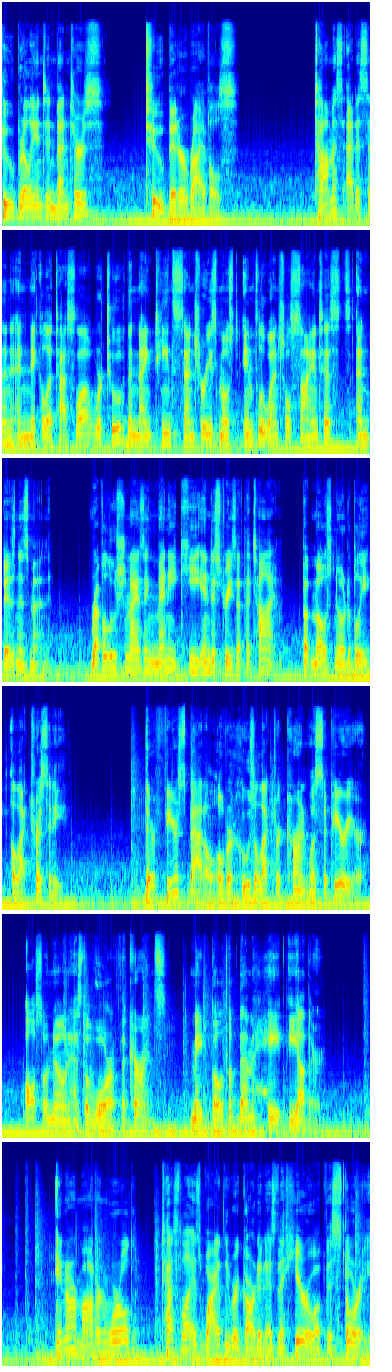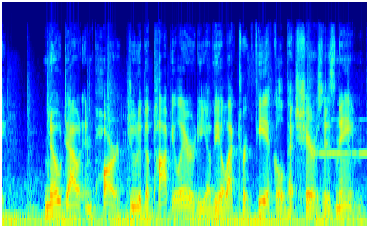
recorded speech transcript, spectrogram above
Two brilliant inventors, two bitter rivals. Thomas Edison and Nikola Tesla were two of the 19th century's most influential scientists and businessmen, revolutionizing many key industries at the time, but most notably electricity. Their fierce battle over whose electric current was superior, also known as the War of the Currents, made both of them hate the other. In our modern world, Tesla is widely regarded as the hero of this story, no doubt in part due to the popularity of the electric vehicle that shares his name.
